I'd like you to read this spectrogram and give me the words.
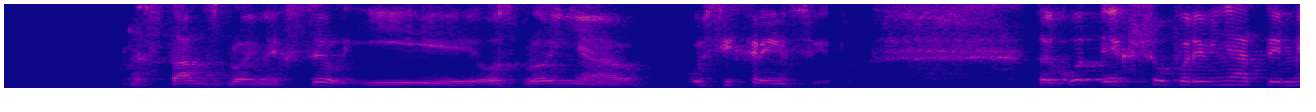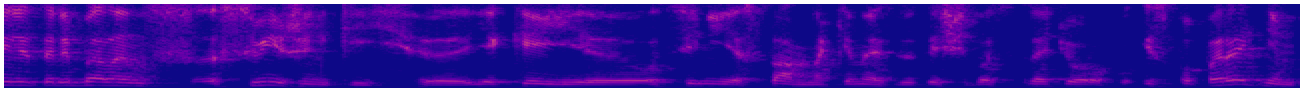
стан збройних сил і озброєння усіх країн світу. Так, от, якщо порівняти military balance свіженький, е, який е, оцінює стан на кінець 2023 року, із попереднім,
